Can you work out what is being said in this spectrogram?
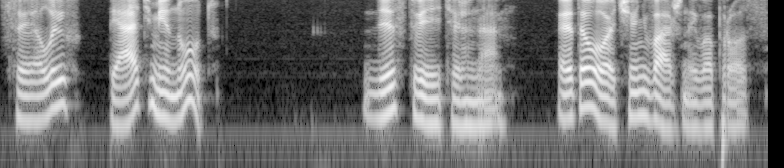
Целых Пять минут. Действительно, это очень важный вопрос.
